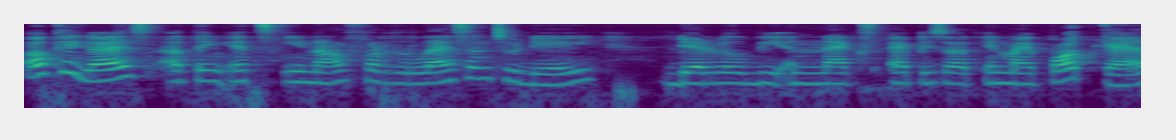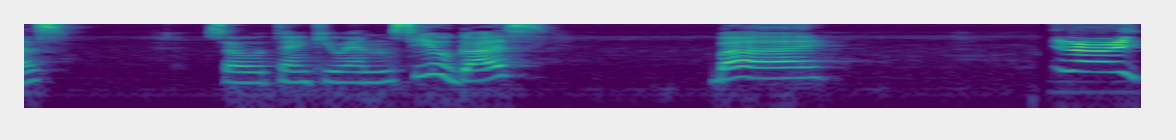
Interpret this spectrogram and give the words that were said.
Okay guys, I think it's enough for the lesson today. There will be a next episode in my podcast. So thank you and see you guys. Bye. Yay!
